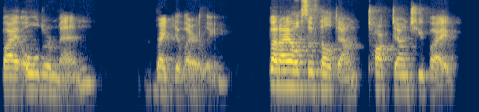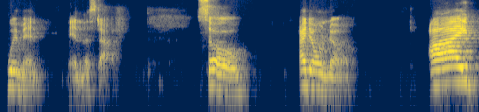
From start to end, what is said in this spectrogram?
by older men regularly, but I also felt down talked down to by women in the staff. So I don't know. I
